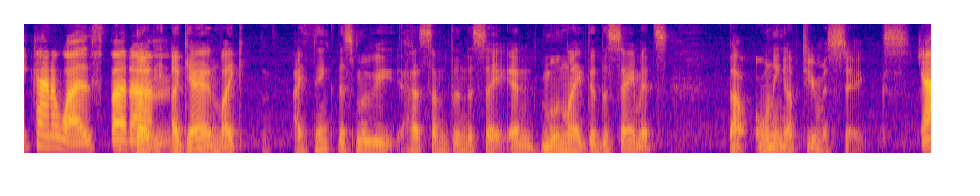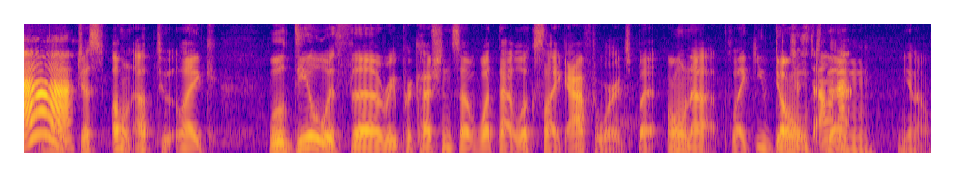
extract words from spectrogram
he kind of was. But, but um, again, like I think this movie has something to say, and Moonlight did the same. It's about owning up to your mistakes. yeah. Like, just own up to it. Like, we'll deal with the repercussions of what that looks like afterwards, but own up. Like, you don't, own up. then you know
